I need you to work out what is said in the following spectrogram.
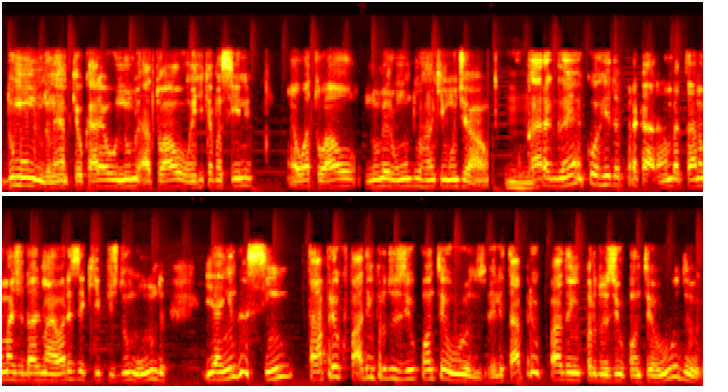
do mundo, né? Porque o cara é o número atual, o Henrique Avancini é o atual número um do ranking mundial. Uhum. O cara ganha corrida pra caramba, tá numa das maiores equipes do mundo e ainda assim tá preocupado em produzir o conteúdo. Ele tá preocupado em produzir o conteúdo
